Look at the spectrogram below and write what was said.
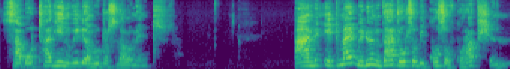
sabotaging William Ruto's government. And it might be doing that also because of corruption.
